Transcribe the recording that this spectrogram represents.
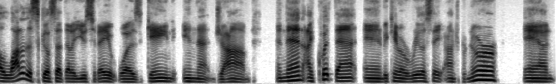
a lot of the skill set that i use today was gained in that job. And then i quit that and became a real estate entrepreneur and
